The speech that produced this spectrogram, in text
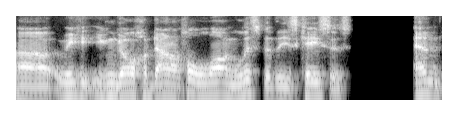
Uh, we, you can go down a whole long list of these cases. And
